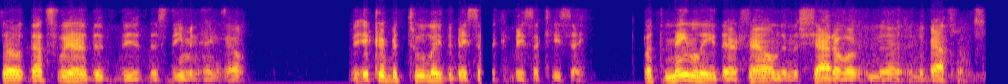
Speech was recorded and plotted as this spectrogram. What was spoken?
So that's where the, the this demon hangs out. The ikar betule the basic basic kisei, but mainly they're found in the shadow of in the in the bathrooms.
